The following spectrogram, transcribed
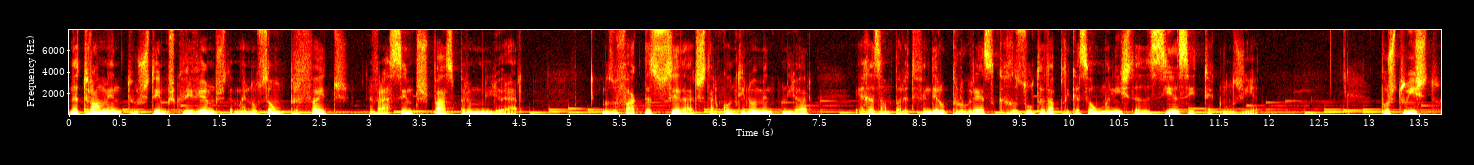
Naturalmente, os tempos que vivemos também não são perfeitos, haverá sempre espaço para melhorar. Mas o facto da sociedade estar continuamente melhor é razão para defender o progresso que resulta da aplicação humanista da ciência e tecnologia. Posto isto,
